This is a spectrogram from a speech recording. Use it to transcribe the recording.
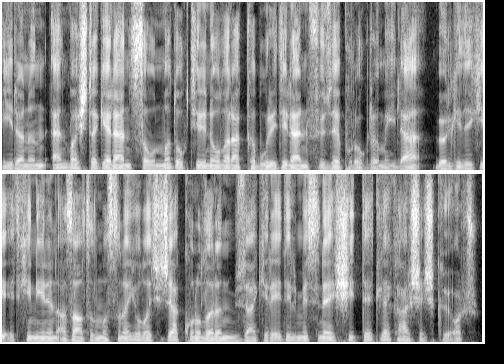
İran'ın en başta gelen savunma doktrini olarak kabul edilen füze programıyla bölgedeki etkinliğinin azaltılmasına yol açacak konuların müzakere edilmesine şiddetle karşı çıkıyor.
